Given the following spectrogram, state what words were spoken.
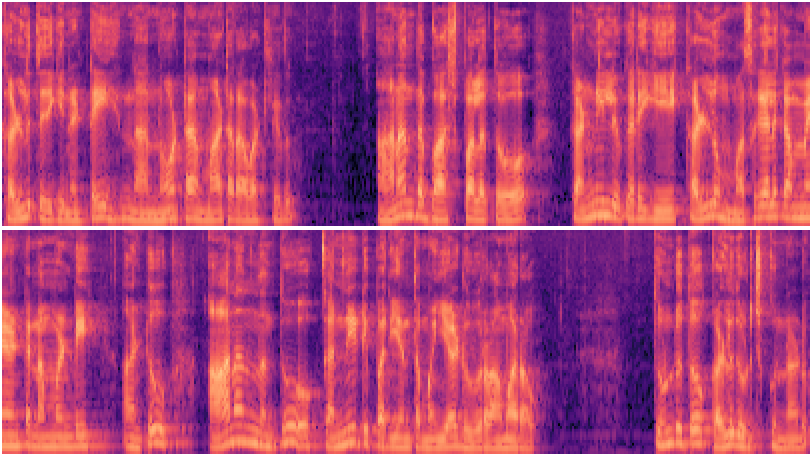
కళ్ళు తిరిగినట్టే నా నోట మాట రావట్లేదు. ఆనంద బాష్పాలతో కన్నీళ్ళు కరిగి కళ్ళు మసగలు కమ్మాయంటే నమ్మండి అంటూ ఆనందంతో కన్నీటి పర్యంతమయ్యాడు రామారావు. తుండుతో కళ్ళు తుడుచుకున్నాడు.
